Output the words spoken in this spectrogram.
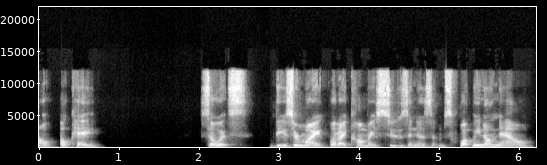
oh, okay. So it's these are my what I call my Susanisms. What we know now,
